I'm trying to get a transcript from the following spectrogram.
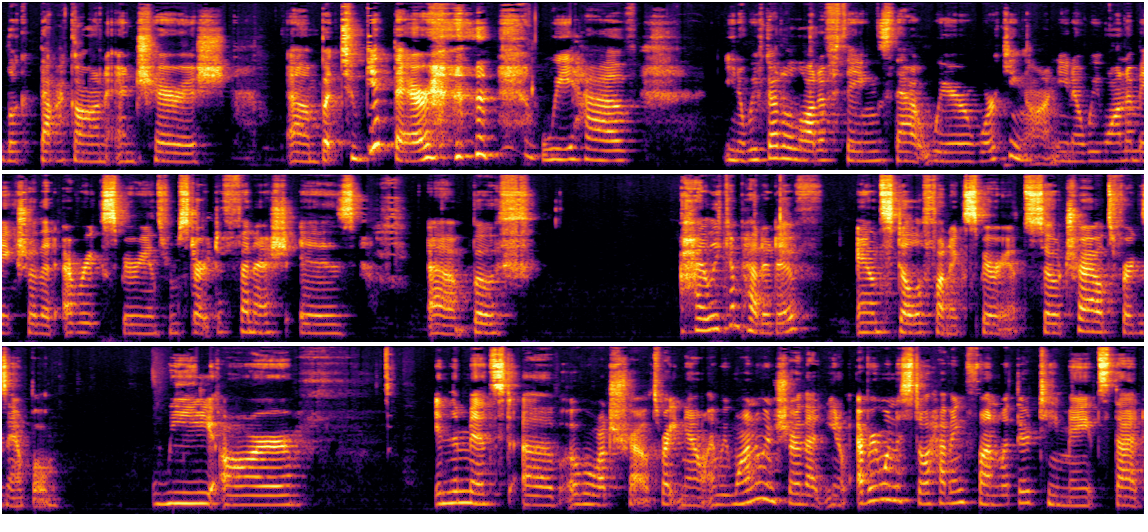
look back on and cherish. Um, but to get there, we have, you know, we've got a lot of things that we're working on. You know, we want to make sure that every experience from start to finish is uh, both highly competitive and still a fun experience. So, tryouts, for example, we are in the midst of Overwatch tryouts right now, and we want to ensure that you know everyone is still having fun with their teammates, that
